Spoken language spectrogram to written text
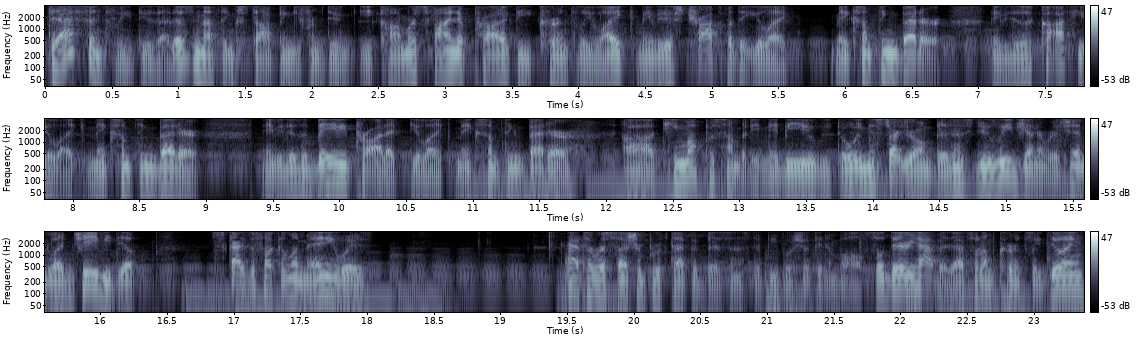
definitely do that. There's nothing stopping you from doing e-commerce. Find a product that you currently like. Maybe there's chocolate that you like. Make something better. Maybe there's a coffee you like. Make something better. Maybe there's a baby product you like. Make something better. Uh, team up with somebody. Maybe you don't even start your own business. You do lead generation like JV. Sky's the fucking limit. Anyways, that's a recession proof type of business that people should get involved. So there you have it. That's what I'm currently doing.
